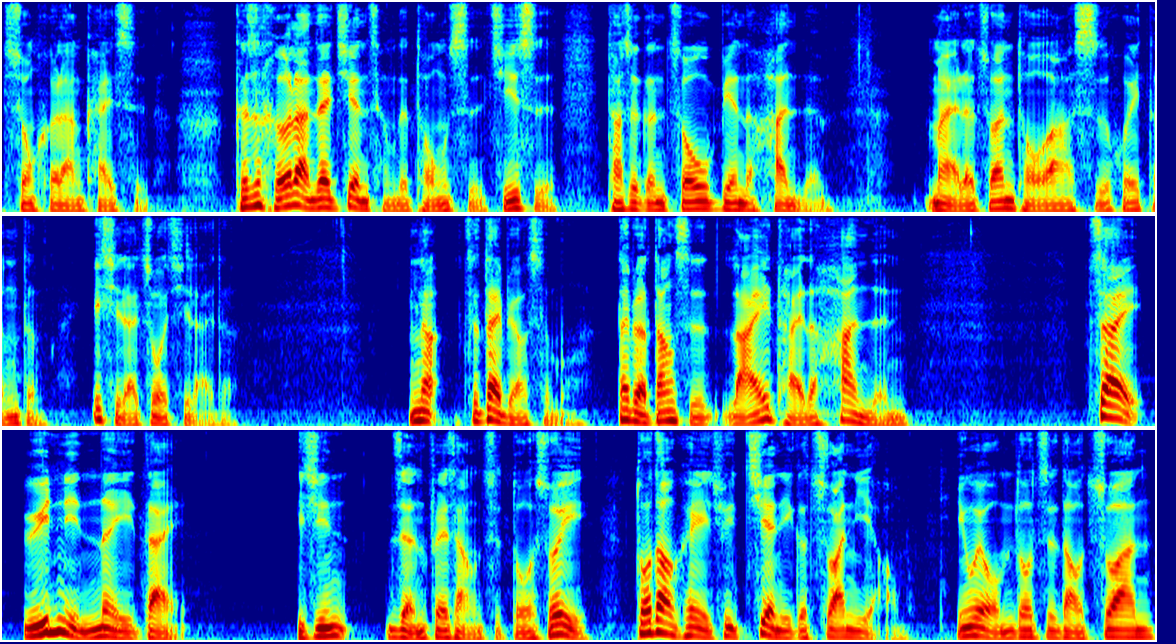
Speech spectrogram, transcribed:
从荷兰开始的。可是荷兰在建成的同时，其实他是跟周边的汉人买了砖头啊、石灰等等一起来做起来的。那这代表什么？代表当时来台的汉人在云林那一带已经。人非常之多，所以多到可以去建一个砖窑。因为我们都知道砖、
